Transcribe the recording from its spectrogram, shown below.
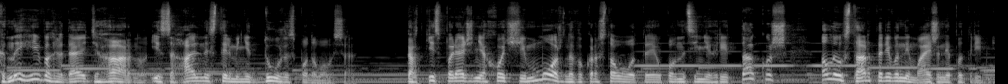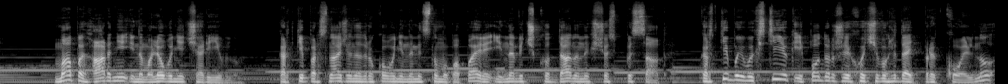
Книги виглядають гарно, і загальний стиль мені дуже сподобався. Картки спорядження, хоч і можна використовувати у повноцінній грі також, але у стартері вони майже не потрібні. Мапи гарні і намальовані чарівно. Картки персонажів не друковані на міцному папері, і навіть шкода на них щось писати. Картки бойових стійок і подорожей, хоч і виглядають прикольно,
